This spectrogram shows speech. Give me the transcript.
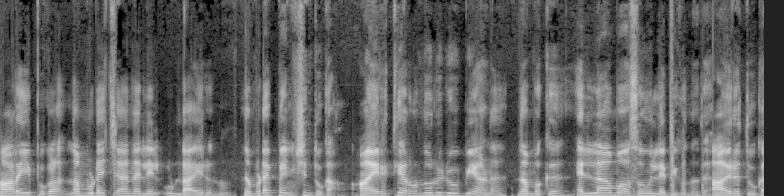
അറിയിപ്പുകൾ നമ്മുടെ ചാനലിൽ ഉണ്ടായിരുന്നു. നമ്മുടെ പെൻഷൻ തുക ആയിരത്തി രൂപയാണ് നമുക്ക് എല്ലാ മാസവും ലഭിക്കുന്നത്. ആ ഒരു തുക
